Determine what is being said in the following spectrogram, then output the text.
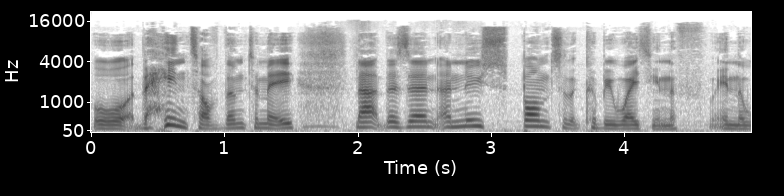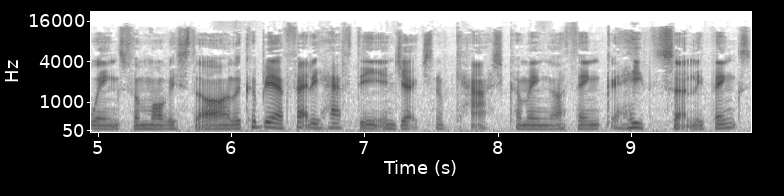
or the hint of them to me, that there's a new sponsor that could be waiting in the, in the wings for Movistar. There could be a fairly hefty injection of cash coming, I think, he certainly thinks,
